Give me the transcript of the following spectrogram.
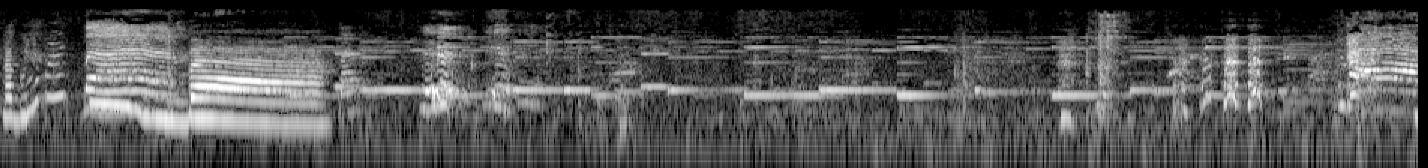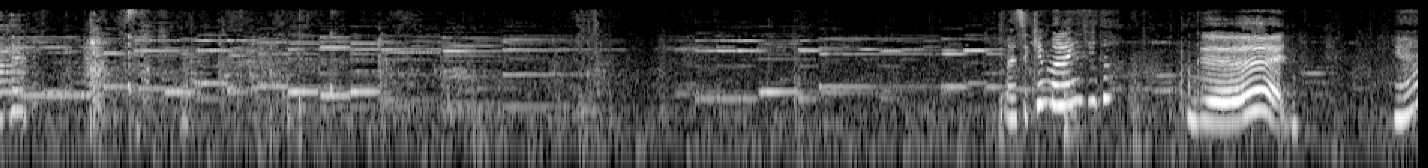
Lagunya main. Masukin bolanya situ. Good. Ya.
